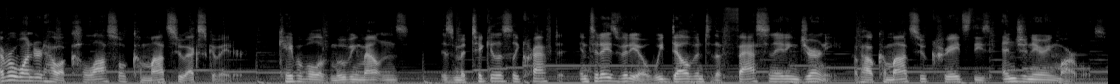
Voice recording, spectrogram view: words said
Ever wondered how a colossal Komatsu excavator, capable of moving mountains, is meticulously crafted? In today's video, we delve into the fascinating journey of how Komatsu creates these engineering marvels.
